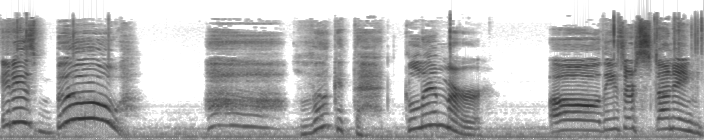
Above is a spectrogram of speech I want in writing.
It is Boo! Look at that glimmer. Oh, these are stunning.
